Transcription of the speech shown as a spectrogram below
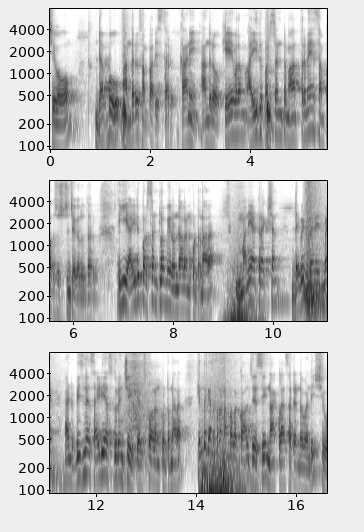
శివ. ఓం డబ్బు అందరూ సంపాదిస్తారు. కానీ అందులో కేవలం ఐదు పర్సెంట్ మాత్రమే సంపద సృష్టించగలుగుతారు. ఈ ఐదు పర్సెంట్లో మీరు ఉండాలనుకుంటున్నారా? Money attraction debit management and business ideas గురించి తెలుసుకోవాలనుకుంటున్నారా? కింద కనపడిన నంబర్లో కాల్ చేసి నా క్లాస్ అటెండ్ అవ్వండి. శివ.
